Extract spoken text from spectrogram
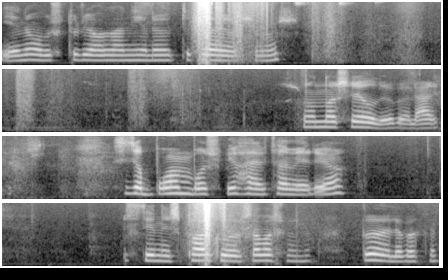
Yeni oluştur yazan yere tıklıyorsunuz. Sonra şey oluyor böyle arkadaşlar. Size bomboş bir harita veriyor. İstediğiniz parkur, savaş oyunu. Böyle bakın.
